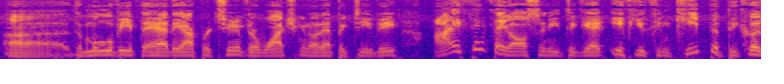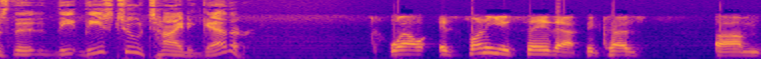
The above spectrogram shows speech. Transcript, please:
uh, the movie if they had the opportunity, if they're watching it on Epoch TV. I think they also need to get if you can keep it because the, the these two tie together. Well, it's funny you say that because um,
